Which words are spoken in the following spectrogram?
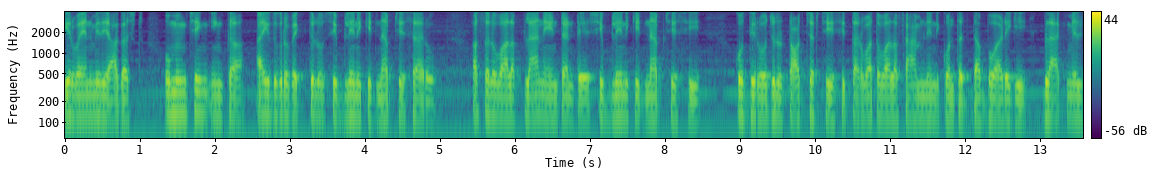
ఇరవై ఎనిమిది ఆగస్ట్ ఉమించింగ్ ఇంకా ఐదుగురు వ్యక్తులు సిబ్లీని కిడ్నాప్ చేశారు. అసలు వాళ్ళ ప్లాన్ ఏంటంటే షిబ్లీని కిడ్నాప్ చేసి కొద్ది రోజులు టార్చర్ చేసి తర్వాత వాళ్ళ ఫ్యామిలీని కొంత డబ్బు అడిగి బ్లాక్మెయిల్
